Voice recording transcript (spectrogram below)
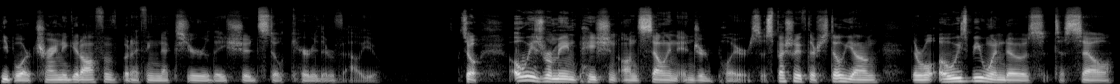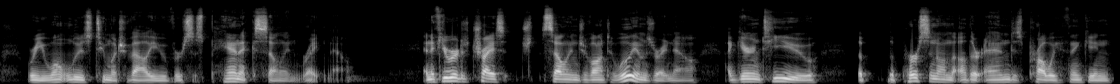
people are trying to get off of, but I think next year they should still carry their value. So always remain patient on selling injured players, especially if they're still young. There will always be windows to sell where you won't lose too much value versus panic selling right now. And if you were to try selling Javonte Williams right now, I guarantee you the, the person on the other end is probably thinking,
